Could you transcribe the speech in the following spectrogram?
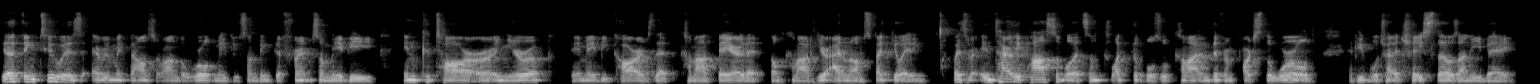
The other thing too is every McDonald's around the world may do something different. So maybe in Qatar or in Europe, there may be cards that come out there that don't come out here. I don't know. I'm speculating, but it's entirely possible that some collectibles will come out in different parts of the world, and people will try to chase those on eBay.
